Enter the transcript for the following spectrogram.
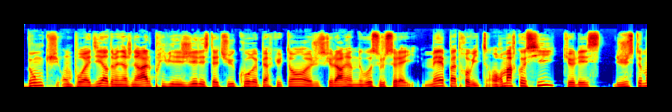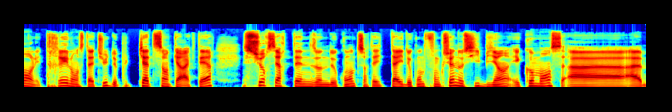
Donc, on pourrait dire de manière générale privilégier les statuts courts et percutants. euh, Jusque-là, rien de nouveau sous le soleil. Mais pas trop vite. On remarque aussi que les, justement les très longs statuts de plus de 400 caractères sur certaines zones de compte, certaines tailles de compte fonctionnent aussi bien et commencent à, en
